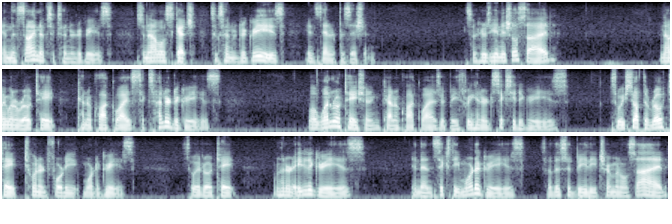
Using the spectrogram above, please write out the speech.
and the sine of 600 degrees. So now we'll sketch 600 degrees in standard position. So here's the initial side. Now we want to rotate counterclockwise 600 degrees. Well, one rotation counterclockwise would be 360 degrees. So we still have to rotate 240 more degrees. So we'd rotate 180 degrees and then 60 more degrees. So this would be the terminal side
